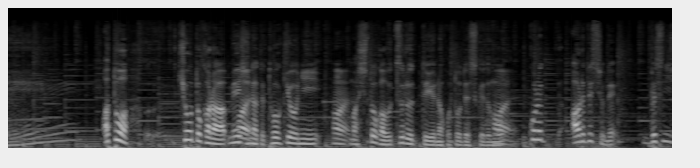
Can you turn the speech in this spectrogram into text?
へえ。あとは京都から明治になって東京に、えはい。まあ、首都が移るっていうようなことですけども、はい。これあれですよね。別に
